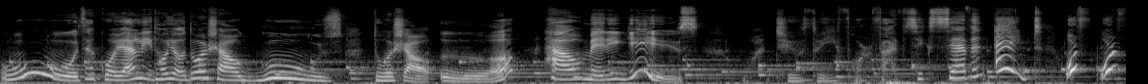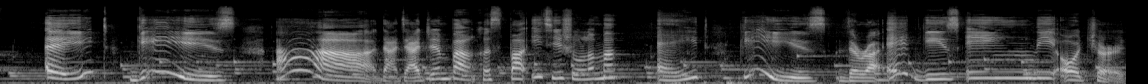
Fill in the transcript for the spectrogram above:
哦，在果园里头有多少 goose？多少鹅？How many geese? One, two, three, four, five, six, seven, eight. Woof, woof. Eight geese. Ah, 啊，大家真棒，和 Spot 一起数了吗？Eight geese. There are eight geese in the orchard.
